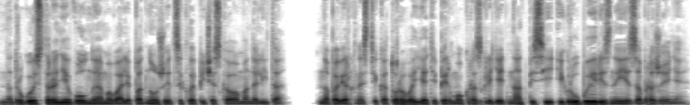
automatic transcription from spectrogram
На другой стороне волны омывали подножие циклопического монолита, на поверхности которого я теперь мог разглядеть надписи и грубые резные изображения.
